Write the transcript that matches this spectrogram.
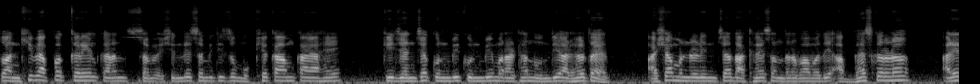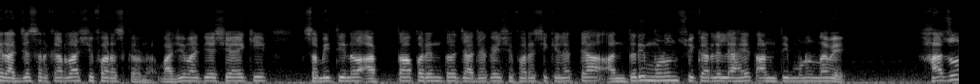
तो आणखी व्यापक करेल कारण सम- शिंदे समितीचं मुख्य काम काय आहे? की ज्यांच्या कुणबी कुणबी मराठा नोंदी आढळत आहेत अशा मंडळींच्या दाखल्या संदर्भामध्ये अभ्यास करणं आणि राज्य सरकारला शिफारस करणं. माझी माहिती अशी आहे की समितीनं आतापर्यंत ज्या ज्या काही शिफारसी केल्या त्या अंतरिम म्हणून स्वीकारलेल्या आहेत अंतिम म्हणून नव्हे. हा जो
